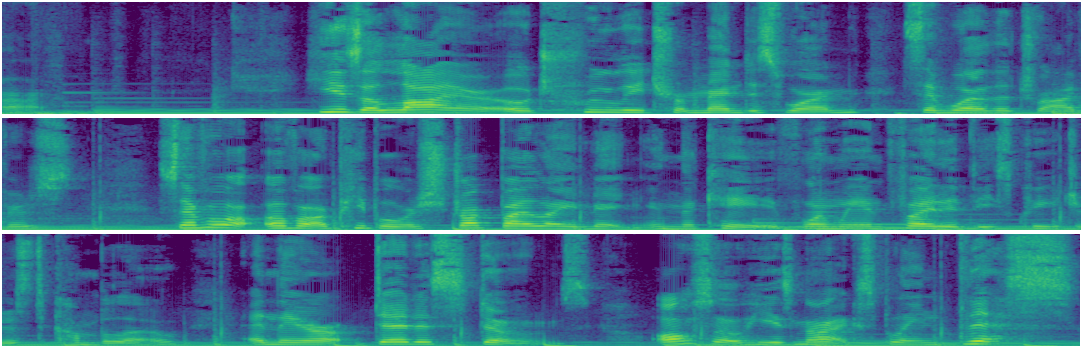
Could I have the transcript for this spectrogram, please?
Alright. He is a liar, oh truly tremendous one, said one of the drivers. Several of our people were struck by lightning in the cave when we invited these creatures to come below, and they are dead as stones. Also, he has not explained this.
